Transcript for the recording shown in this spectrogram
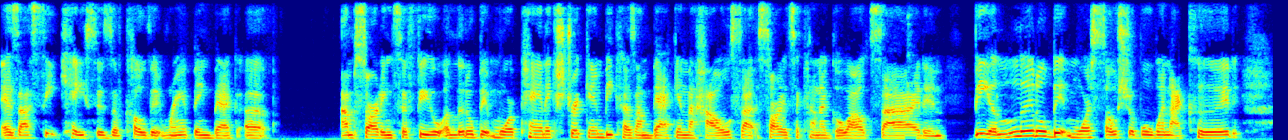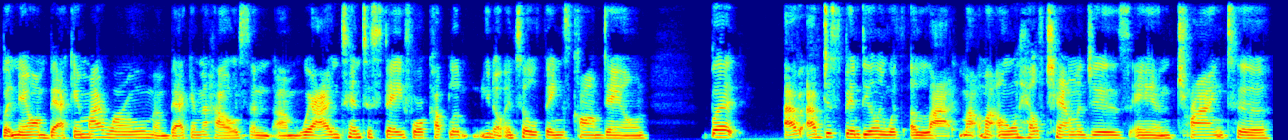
as I see cases of COVID ramping back up. I'm starting to feel a little bit more panic stricken because I'm back in the house. I started to kind of go outside and be a little bit more sociable when I could. But now I'm back in my room. I'm back in the house and um, where I intend to stay for a couple of, you know, until things calm down. But I've, I've just been dealing with a lot, my, my own health challenges and trying to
